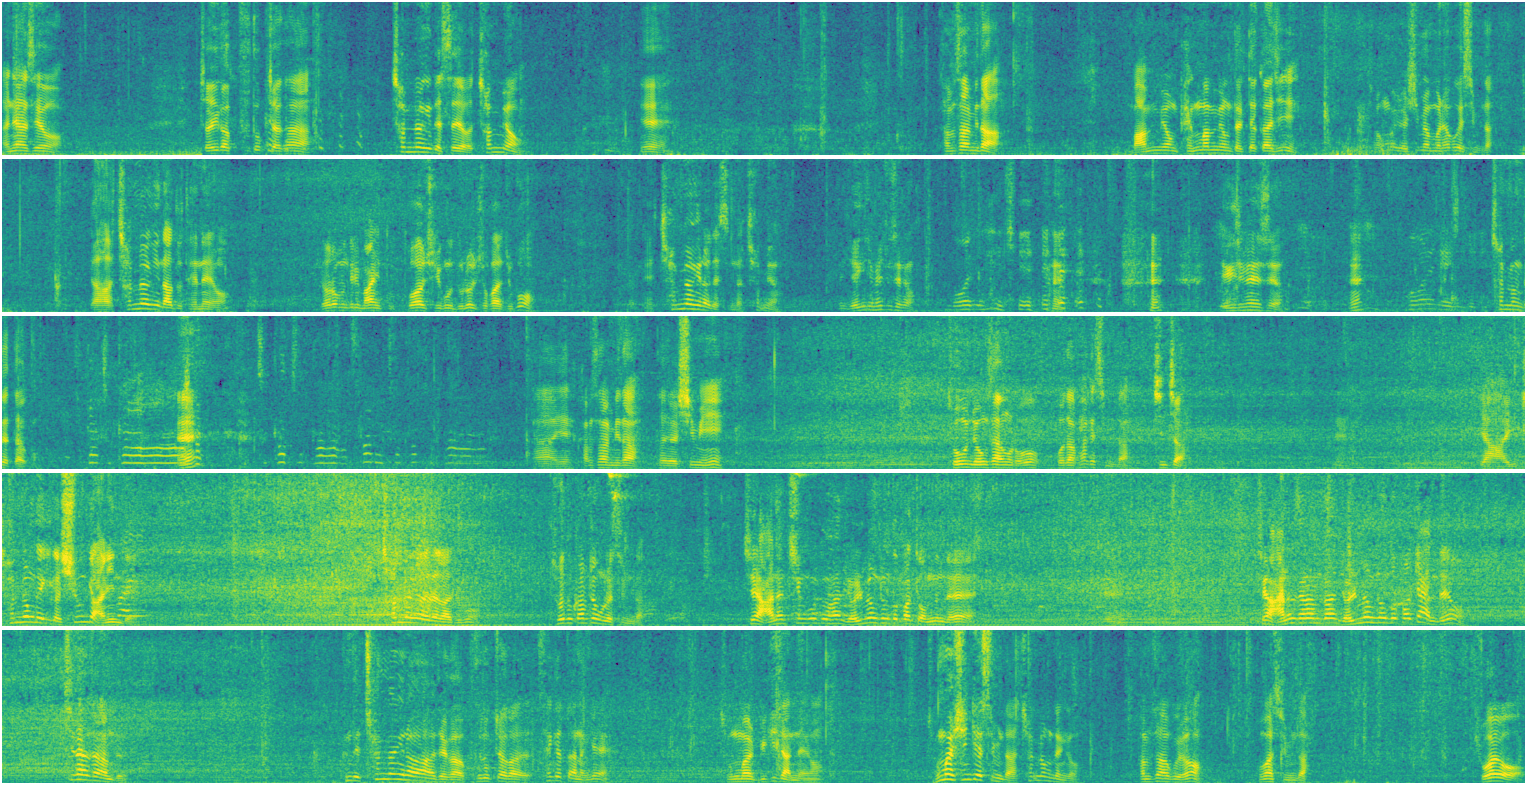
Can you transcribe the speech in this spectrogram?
안녕하세요. 저희가 구독자가 천 명이 됐어요. 천 명. 예. 감사합니다. 만 명, 백만 명 될 때까지 정말 열심히 한번 해보겠습니다. 야, 천 명이 나도 되네요. 여러분들이 많이 도- 도와주시고 눌러주셔가지고 예, 천 명이나 됐습니다. 천 명. 얘기 좀 해주세요. 뭘 얘기해? 얘기 좀 해주세요. 예? 뭘 얘기해? 천명 됐다고. 축하 축하. 예? 축하 축하. 서로 축하 축하. 아, 예, 감사합니다. 더 열심히 좋은 영상으로 보답하겠습니다. 진짜. 네. 야, 이 천명 내기가 쉬운 게 아닌데. 천명이나 돼가지고, 저도 깜짝 놀랐습니다. 제 아는 친구도 한 10명 정도밖에 없는데, 네. 제가 아는 사람도 한 10명 정도밖에 안 돼요. 친한 사람들. 근데 천 명이나 제가 구독자가 생겼다는 게 정말 믿기지 않네요. 정말 신기했습니다. 천명된 거. 감사하고요. 고맙습니다. 좋아요.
